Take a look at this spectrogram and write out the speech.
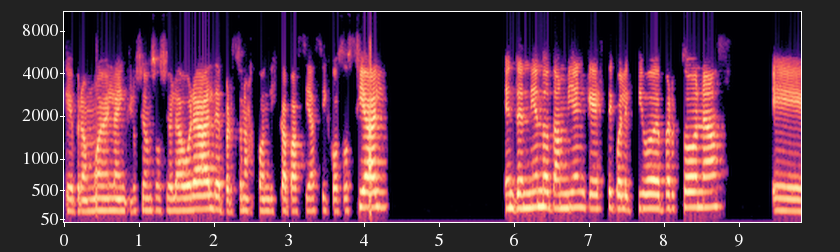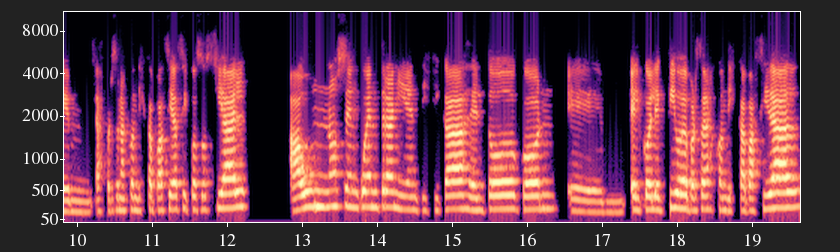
que promueven la inclusión sociolaboral de personas con discapacidad psicosocial, entendiendo también que este colectivo de personas, las personas con discapacidad psicosocial, aún no se encuentran identificadas del todo con eh, el colectivo de personas con discapacidad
